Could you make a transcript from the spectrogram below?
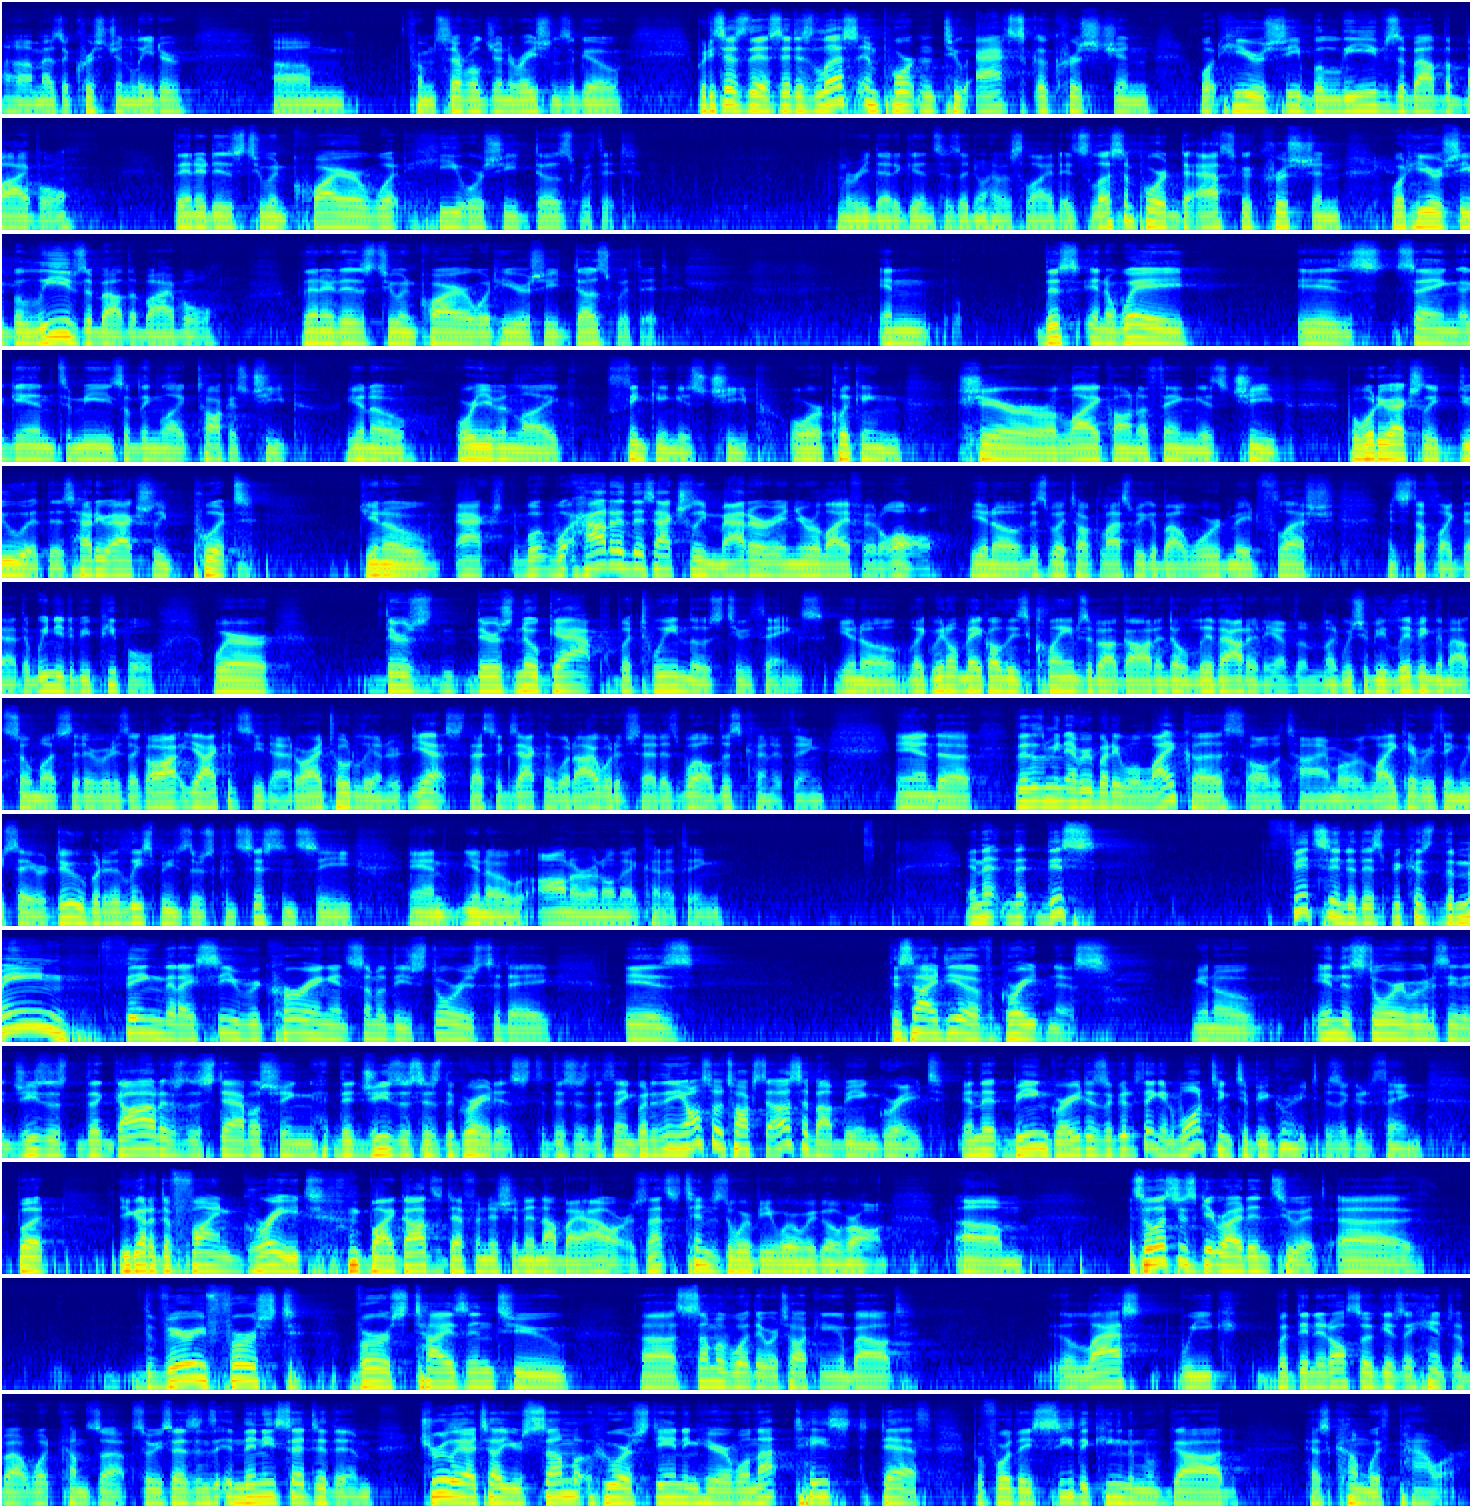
um, as a Christian leader um, from several generations ago. But he says this: It is less important to ask a Christian what he or she believes about the Bible than it is to inquire what he or she does with it. I'm going to read that again since I don't have a slide. It's less important to ask a Christian what he or she believes about the Bible than it is to inquire what he or she does with it. And this, in a way, is saying again to me something like talk is cheap, you know, or even like thinking is cheap, or clicking share or like on a thing is cheap. But what do you actually do with this? How do you actually put, you know, act, what, what, how did this actually matter in your life at all? You know, this is what I talked last week about word made flesh and stuff like that. That we need to be people where there's there's no gap between those two things you know? Like we don't make all these claims about god and don't live out any of them. Like we should be living them out so much that everybody's like oh yeah i can see that or i totally under yes that's exactly what i would have said as well this kind of thing. And uh, that doesn't mean everybody will like us all the time or like everything we say or do but it at least means there's consistency and you know honor and all that kind of thing. And that, that this fits into this because the main thing that i see recurring in some of these stories today is this idea of greatness. You know, in this story, we're going to see that Jesus, that God is establishing that Jesus is the greatest. This is the thing. But then he also talks to us about being great, and that being great is a good thing, and wanting to be great is a good thing. But you got to define great by God's definition and not by ours. And That tends to be where we go wrong. Um, so let's just get right into it. Uh, the very first verse ties into uh, some of what they were talking about last week, but then it also gives a hint about what comes up. So he says, And then he said to them, Truly I tell you, some who are standing here will not taste death before they see the kingdom of God has come with power.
